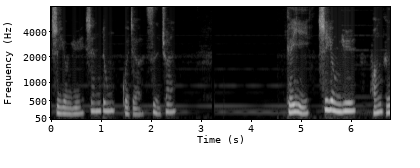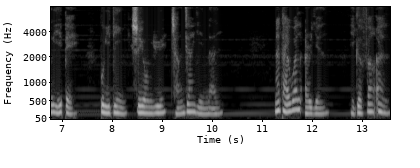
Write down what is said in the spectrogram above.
适用于山东或者四川；可以适用于黄河以北，不一定适用于长江以南。拿台湾而言，一个方案、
